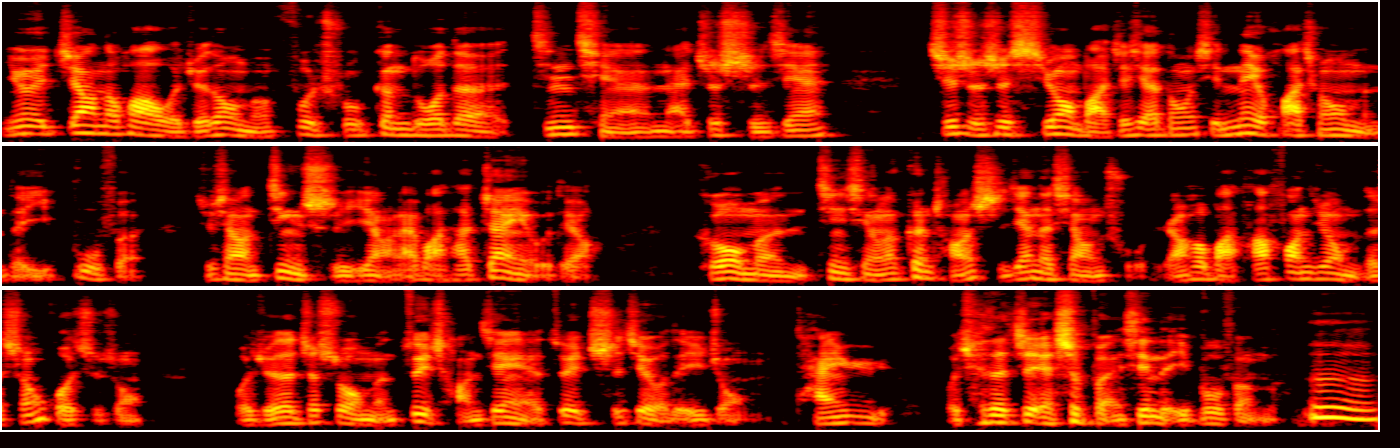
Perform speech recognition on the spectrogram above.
因为这样的话，我觉得我们付出更多的金钱乃至时间，其实是希望把这些东西内化成我们的一部分。就像进食一样，来把它占有掉，和我们进行了更长时间的相处，然后把它放进我们的生活之中。我觉得这是我们最常见也最持久的一种贪欲。我觉得这也是本性的一部分吧。嗯，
